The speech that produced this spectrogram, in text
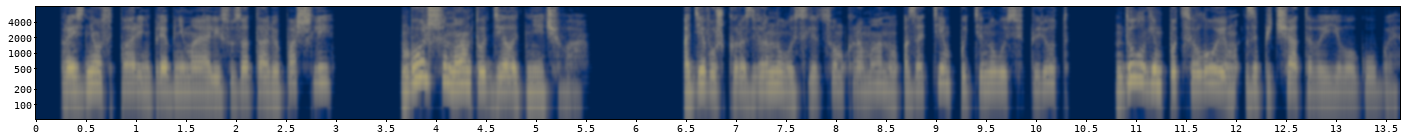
— произнес парень, приобнимая Алису за талию, — «пошли. Больше нам тут делать нечего». А девушка развернулась лицом к Роману, а затем потянулась вперед, долгим поцелуем запечатывая его губы.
